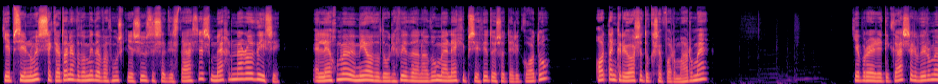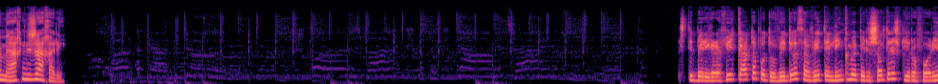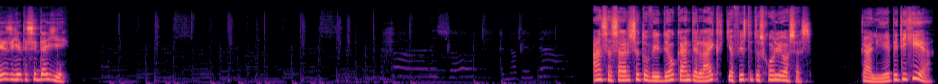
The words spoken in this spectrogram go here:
και ψήνουμε στις 170 βαθμούς Κελσίου στις αντιστάσεις μέχρι να ροδίσει. Ελέγχουμε με μία οδοντογλυφίδα να δούμε αν έχει ψηθεί το εσωτερικό του. Όταν κρυώσει το ξεφορμάρουμε και προαιρετικά σερβίρουμε με άχνη ζάχαρη. Στην περιγραφή κάτω από το βίντεο θα βρείτε link με περισσότερες πληροφορίες για τη συνταγή. Αν σας άρεσε το βίντεο κάντε like και αφήστε το σχόλιο σας. Καλή επιτυχία!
